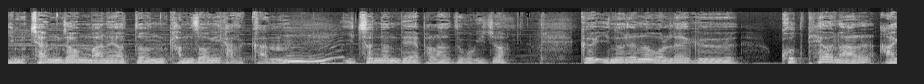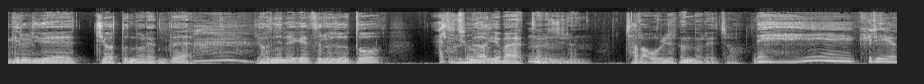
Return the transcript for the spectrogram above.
임창정만의 어떤 감성이 가득한 음. 2000년대 발라드 곡이죠. 그 이 노래는 원래 그 곧 태어날 아기를 위해 지었던 노래인데 아. 연인에게 들려줘도 절묘하게 맞아떨어지는 음. 잘 어울리는 노래죠. 네, 그래요.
